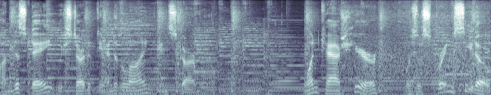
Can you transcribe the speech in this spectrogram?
On this day, we start at the end of the line in Scarborough. One cache here was a Spring CITO.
